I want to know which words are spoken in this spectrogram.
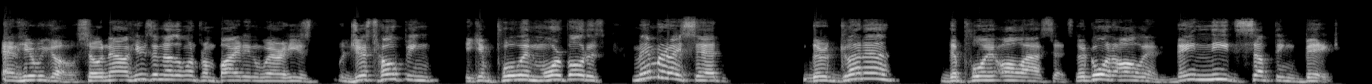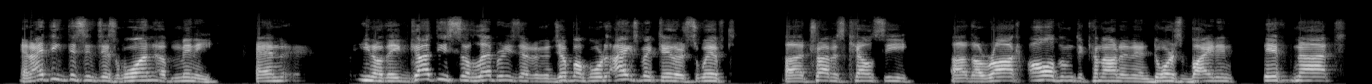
And here we go. So now here's another one from Biden where he's just hoping he can pull in more voters. Remember, I said they're going to deploy all assets, they're going all in. They need something big. And I think this is just one of many. And, you know, they've got these celebrities that are going to jump on board. I expect Taylor Swift, uh, Travis Kelce, uh, The Rock, all of them to come out and endorse Biden. If not,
